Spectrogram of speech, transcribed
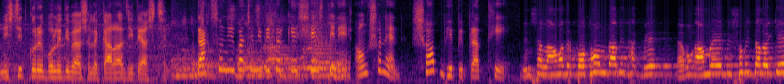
নিশ্চিত করে বলে দিবে আসলে কারা জিতে আসছেন। ডাকসু নির্বাচনী বিতর্কের শেষ দিনে অংশ নেন সব ভিপি প্রার্থী। ইনশাল্লাহ আমাদের প্রথম দাবি থাকবে এবং আমরা এই বিশ্ববিদ্যালয়কে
